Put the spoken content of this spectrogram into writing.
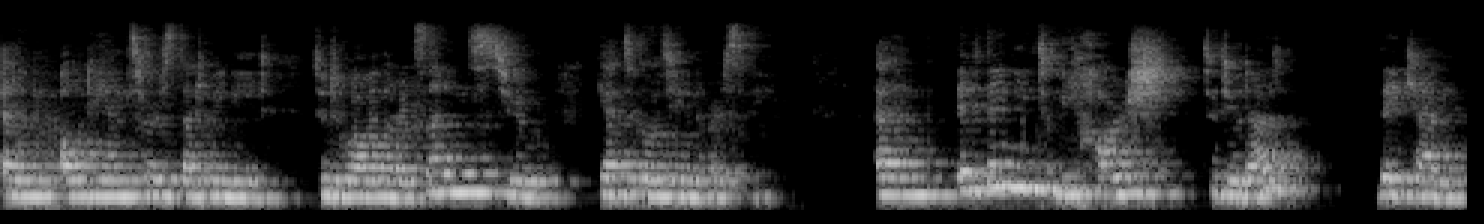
and all the answers that we need to do well in our exams, to get to go to university. And if they need to be harsh to do that, they can.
